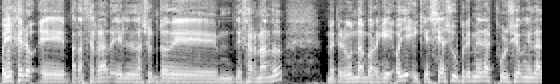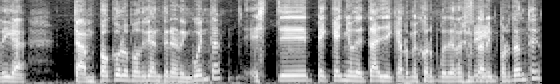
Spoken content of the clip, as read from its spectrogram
Oye, Jero, eh, para cerrar el asunto de, de Fernando, me preguntan por aquí, oye, y que sea su primera expulsión en la liga, ¿tampoco lo podrían tener en cuenta? Este pequeño detalle que a lo mejor puede resultar Sí. importante.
